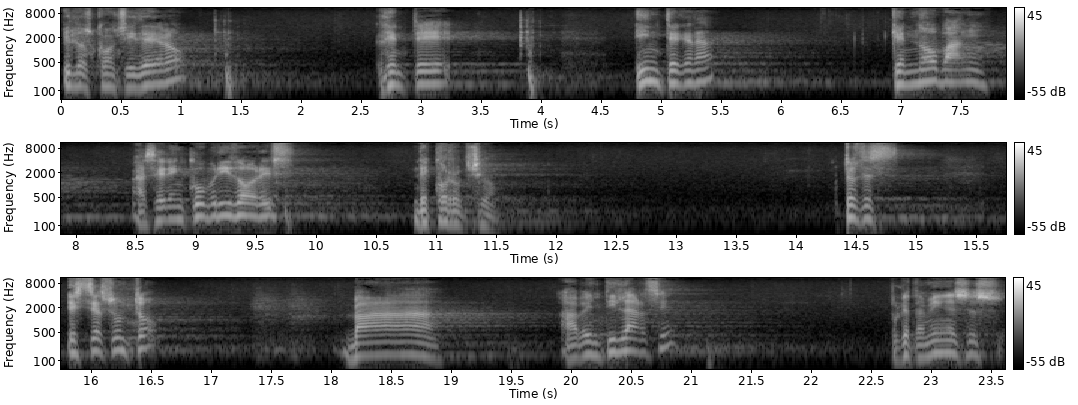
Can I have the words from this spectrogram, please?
y los considero gente íntegra que no van a ser encubridores de corrupción. Entonces, este asunto va a ventilarse porque también eso es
